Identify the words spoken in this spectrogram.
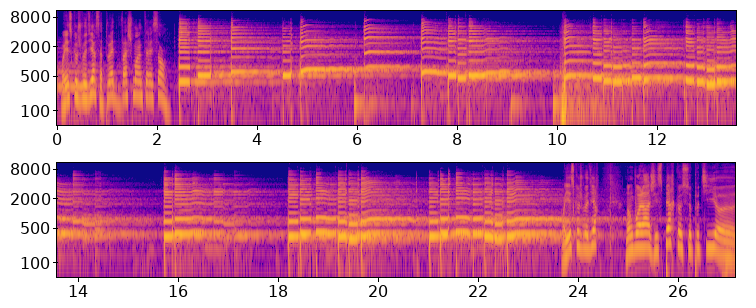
Vous voyez ce que je veux dire? Ça peut être vachement intéressant. Je veux dire donc voilà, j'espère que ce petit euh,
